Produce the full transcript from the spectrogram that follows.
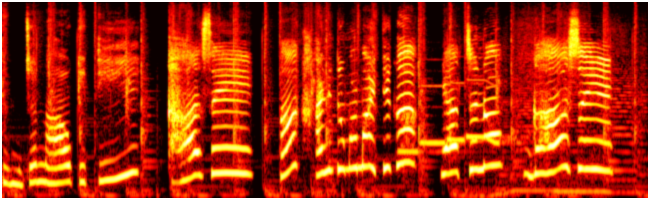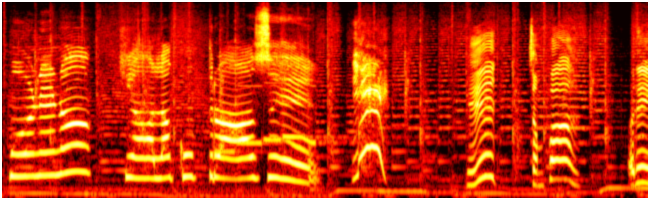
तुमचं नाव किती घास आहे हा? आणि तुम्हाला माहितीये का? याचं नाव घास आहे. पण आहे ना याला खूप त्रास आहे. हे चंपा! अरे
